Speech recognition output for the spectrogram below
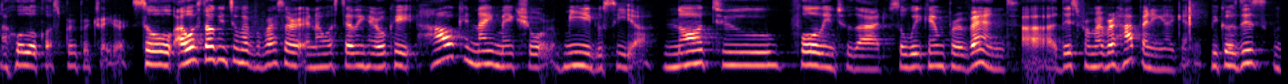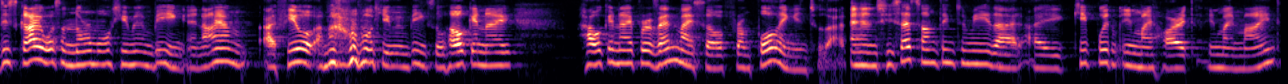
A Holocaust perpetrator. So I was talking to my professor and I was telling her, okay, how can I make sure, me, Lucia, not to fall into that so we can prevent uh, this from ever happening again? Because this, this guy was a normal human being and I am, I feel I'm a normal human being. So how can I how can I prevent myself from falling into that? And she said something to me that I keep with in my heart in my mind,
